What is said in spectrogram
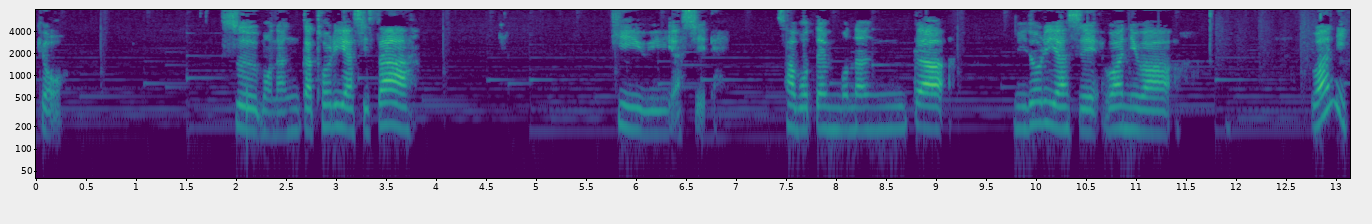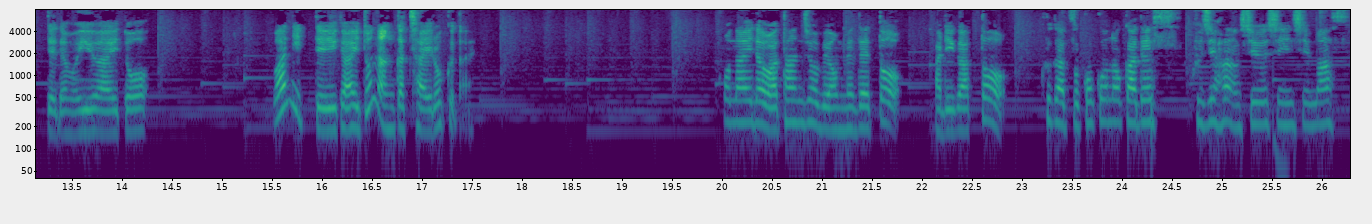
今日。スーもなんか鳥やしさ。キーウィやし。サボテンもなんか、緑やし、ワニは、ワニってでも意外と、ワニって意外となんか茶色くない？この間は誕生日おめでとう。ありがとう。9月9日です。9時半就寝します。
